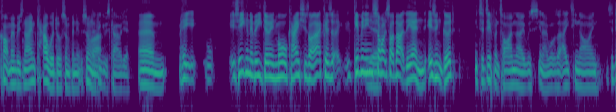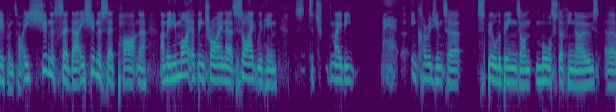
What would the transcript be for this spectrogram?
can't remember his name, Coward or something. It was something I like think it was coward. Yeah. Um, he is he going to be doing more cases like that? Because giving Yeah. insights like that at the end isn't good. It's a different time though. It was, you know, what was that, 89? It's a different time. He shouldn't have said that. He shouldn't have said partner. I mean, he might have been trying to side with him to tr- maybe encourage him to spill the beans on more stuff he knows. Uh,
